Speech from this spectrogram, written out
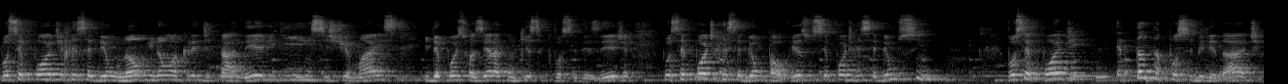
Você pode receber um não e não acreditar nele e insistir mais e depois fazer a conquista que você deseja. Você pode receber um talvez, você pode receber um sim. Você pode, é tanta possibilidade.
